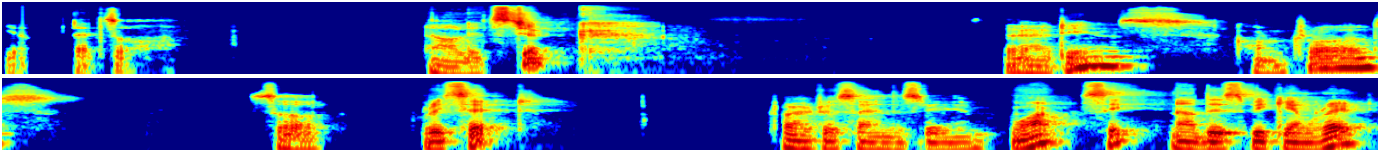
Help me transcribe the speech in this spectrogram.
Yeah that's all. Now let's check. Settings controls. So reset. Try to assign the same. One see now this became red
